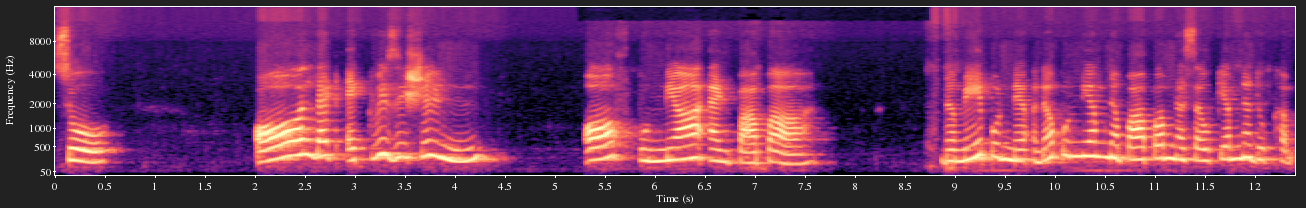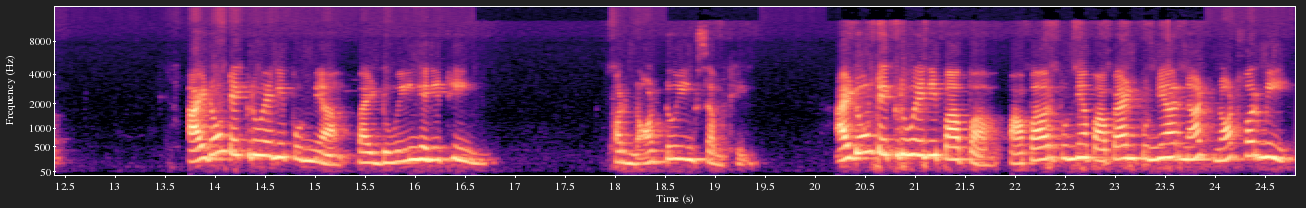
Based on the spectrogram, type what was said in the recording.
So all that acquisition of punya and papa. Na me punya na punyam na papam na saukyam na dukham. I don't accrue any punya by doing anything or not doing something. I don't accrue any papa. Papa or punya papa and punya are not not for me.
